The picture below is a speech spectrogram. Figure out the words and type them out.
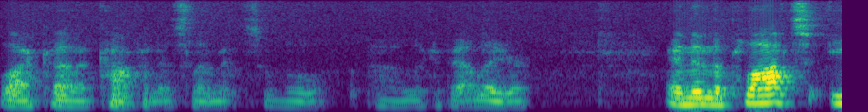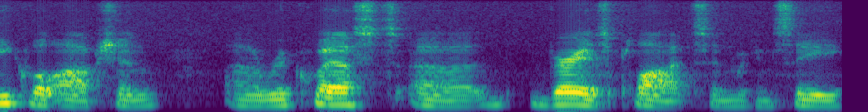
like uh, confidence limits. We'll uh, look at that later. And then the plots equal option uh, requests uh, various plots, and we can see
